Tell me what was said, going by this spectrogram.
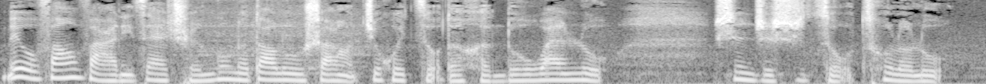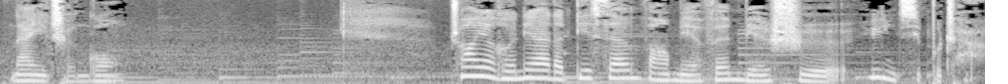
没有方法，你在成功的道路上就会走的很多弯路，甚至是走错了路，难以成功。创业和恋爱的第三方面分别是运气不差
